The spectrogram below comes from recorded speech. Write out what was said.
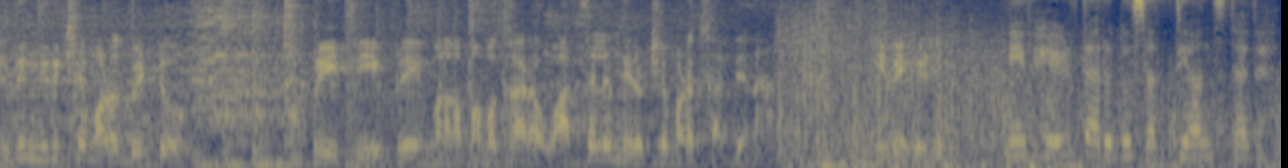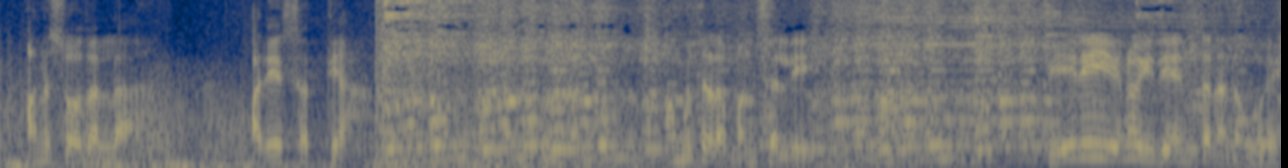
ಇದನ್ನ ನಿರೀಕ್ಷೆ ಮಾಡೋದು ಬಿಟ್ಟು ಪ್ರೀತಿ ಪ್ರೇಮ ಮಮಕಾರ ವಾತ್ಸಲ್ಯ ನಿರೀಕ್ಷೆ ಮಾಡೋಕ್ಕೆ ಸಾಧ್ಯನಾ? ನೀವೇ ಹೇಳಿ. ನೀವ್ ಹೇಳ್ತಾ ಇರೋದು ಸತ್ಯ ಅನಿಸ್ತಾ ಇದೆ. ಅನಿಸೋದಲ್ಲ ಅದೇ ಸತ್ಯ. ಅಮೃತಳ ಮನಸ್ಸಲ್ಲಿ ಬೇರೆ ಏನೋ ಇದೆ ಅಂತ ನನ್ನ ಊಹೆ.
